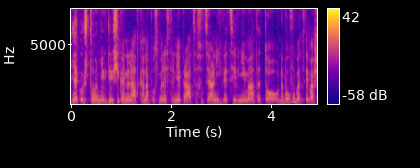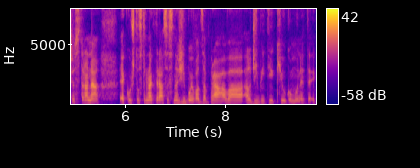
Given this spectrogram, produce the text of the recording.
Jakožto někdejší kandidátka na post ministrně práce sociálních věcí vnímáte to, nebo vůbec i vaše strana, jakožto strana, která se snaží bojovat za práva LGBTQ komunity.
